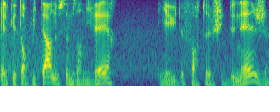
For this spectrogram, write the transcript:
Quelque temps plus tard, nous sommes en hiver. Il y a eu de fortes chutes de neige.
